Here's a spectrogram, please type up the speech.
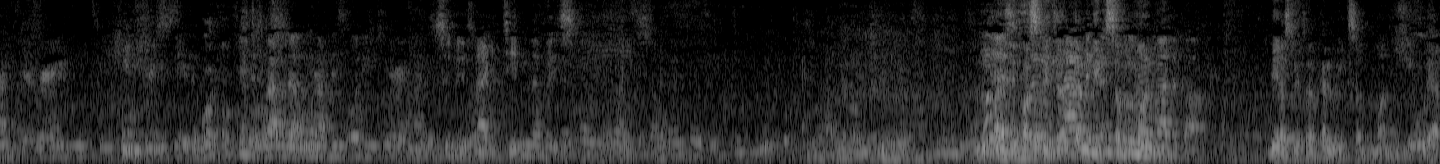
and they're very interested in the fact that we have this auditorium. and See the lighting of it. No, Yes, the hospital we have can make some money. at the back. The hospital can make some money if we have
